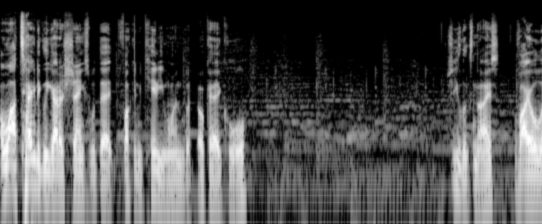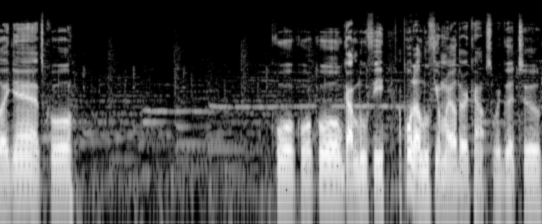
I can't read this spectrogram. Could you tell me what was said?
oh, well, I technically got a Shanks with that fucking kitty one, but okay, cool. She looks nice. Viola again, that's cool. Cool, cool, cool. Got Luffy. I pulled out Luffy on my other account, so we're good too.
